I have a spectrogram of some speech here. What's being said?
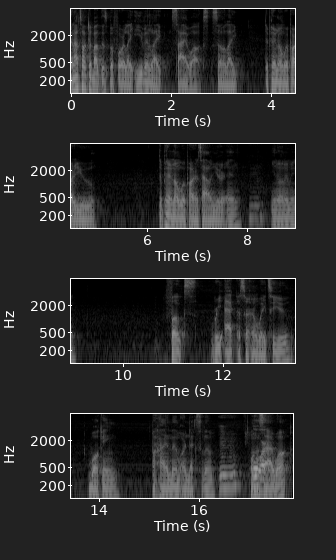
and I've talked about this before, like even like sidewalks. So like, depending on what part of you, depending on what part of town you're in, mm-hmm. you know what I mean? folks react a certain way to you walking behind them or next to them mm-hmm. on the sidewalk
